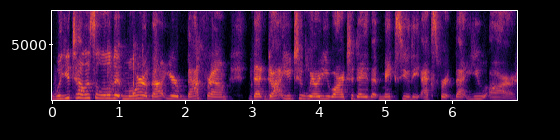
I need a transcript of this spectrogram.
Will you tell us a little bit more about your background that got you to where you are today that makes you the expert that you are?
